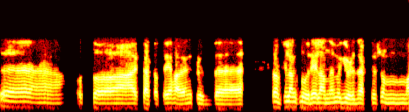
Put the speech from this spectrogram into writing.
Uh, og så er det klart at vi har en klubb uh, ganske langt nord i landet med gule drakter som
